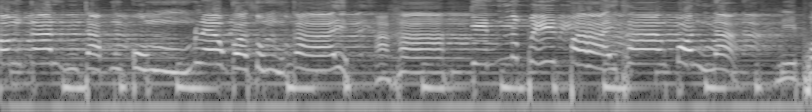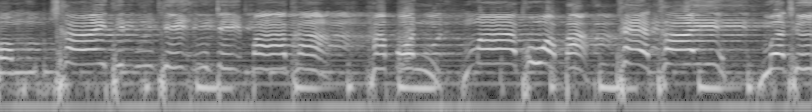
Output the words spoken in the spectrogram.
วมกันจับกลุ่มแล้วก็สุ่มกายอาหากินปีดป่ายทางปนน่ะ นี่ผมชายทิศทิจิปาทาหาปนมาทั่วประเทศไทย เมื่อชื่อ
